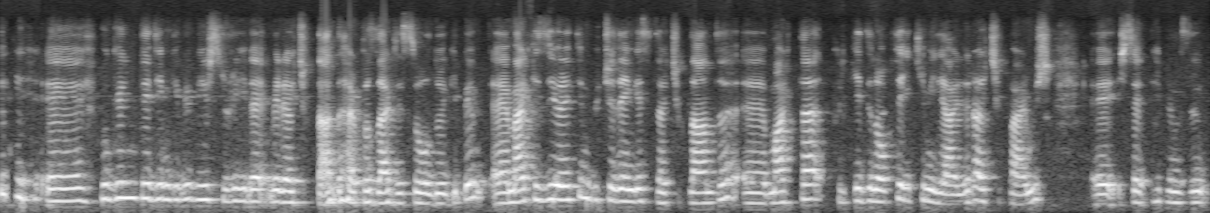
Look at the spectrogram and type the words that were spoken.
Peki, e, bugün dediğim gibi bir sürü yine veri açıklandı her pazartesi olduğu gibi. E, Merkezi Yönetim Bütçe Dengesi de açıklandı. E, Mart'ta 47.2 milyar lira açık vermiş. E, işte hepimizin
